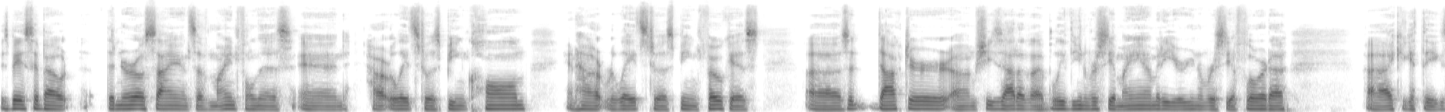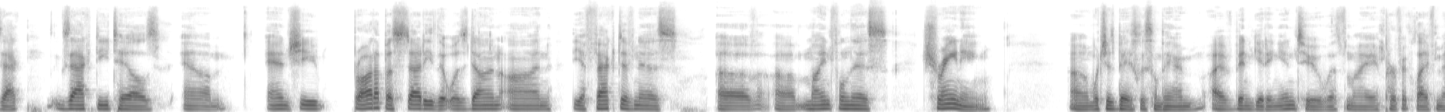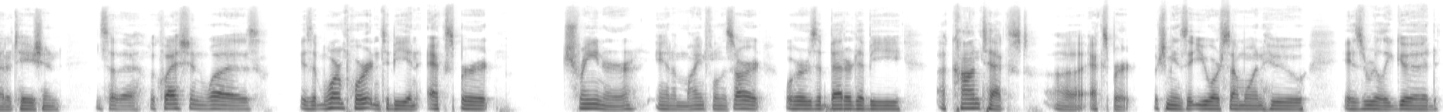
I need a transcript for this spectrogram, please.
is basically about the neuroscience of mindfulness and how it relates to us being calm and how it relates to us being focused. Uh, so, doctor, um, she's out of, I believe, the University of Miami or University of Florida. Uh, I could get the exact exact details. Um, and she brought up a study that was done on the effectiveness of uh, mindfulness training, um, which is basically something I'm I've been getting into with my perfect life meditation. And so the the question was, is it more important to be an expert trainer in a mindfulness art, or is it better to be a context uh, expert, which means that you are someone who is really good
